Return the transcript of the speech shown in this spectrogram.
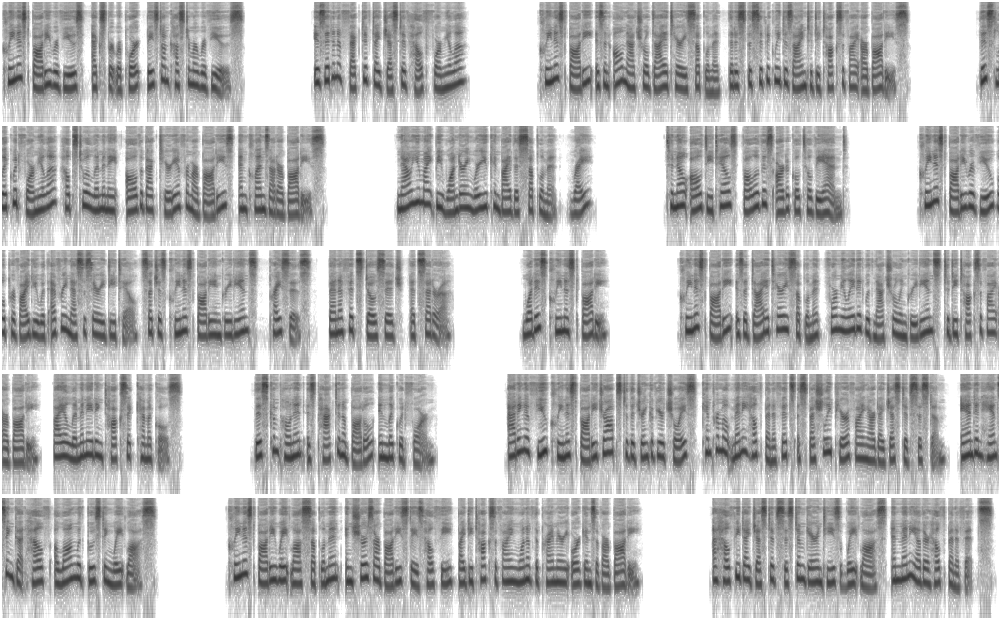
Cleanest Body Reviews Expert Report based on customer reviews. Is it an effective digestive health formula? Cleanest Body is an all-natural dietary supplement that is specifically designed to detoxify our bodies. This liquid formula helps to eliminate all the bacteria from our bodies and cleanse out our bodies. Now you might be wondering where you can buy this supplement, right? To know all details follow this article till the end. Cleanest Body Review will provide you with every necessary detail such as cleanest body ingredients, prices, benefits dosage, etc. What is Cleanest Body? Cleanest Body is a dietary supplement formulated with natural ingredients to detoxify our body by eliminating toxic chemicals. This component is packed in a bottle in liquid form. Adding a few cleanest body drops to the drink of your choice can promote many health benefits especially purifying our digestive system, and enhancing gut health along with boosting weight loss. Cleanest Body Weight Loss Supplement ensures our body stays healthy by detoxifying one of the primary organs of our body. A healthy digestive system guarantees weight loss and many other health benefits.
